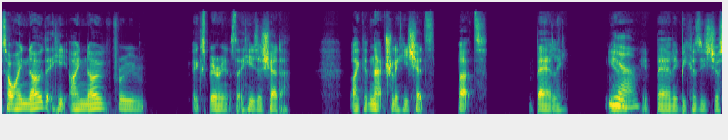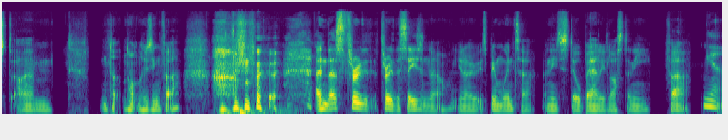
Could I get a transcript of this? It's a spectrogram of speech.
so I know that he, I know through experience that he's a shedder. Like naturally he sheds, but barely. You Yeah. it- barely because he's just um not, not losing fur, and that's through through the season now. You know, it's been winter and he's still barely lost any fur. Yeah.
